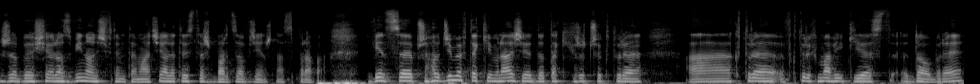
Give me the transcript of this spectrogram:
żeby się rozwinąć w tym temacie, ale to jest też bardzo wdzięczna sprawa. Więc e, przechodzimy w takim razie do takich rzeczy, które które, w których Mavic jest dobry.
